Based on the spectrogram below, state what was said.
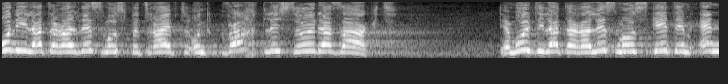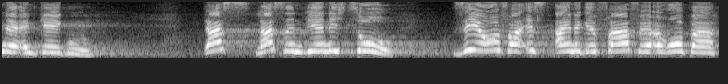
Unilateralismus betreibt und wörtlich Söder sagt, der Multilateralismus geht dem Ende entgegen. Das lassen wir nicht zu. Seehofer ist eine Gefahr für Europa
